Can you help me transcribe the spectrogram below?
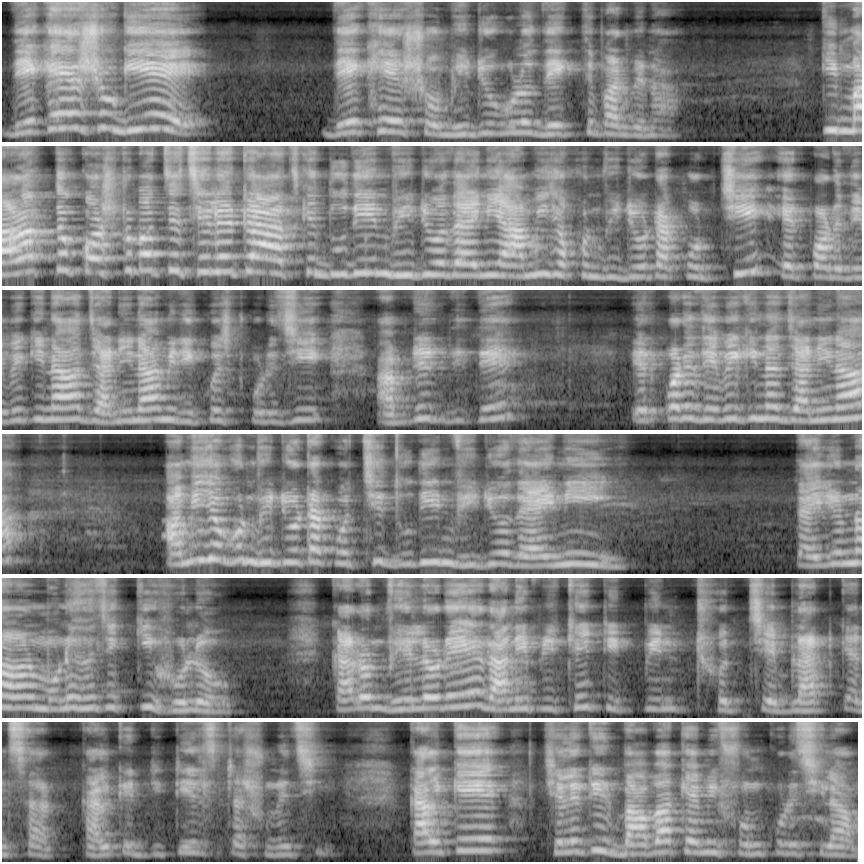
দেখে এসো গিয়ে, দেখে এসো, ভিডিওগুলো দেখতে পারবে না। কি মারাত্মক কষ্ট পাচ্ছে ছেলেটা, আজকে দুদিন ভিডিও দেয়নি, আমি যখন ভিডিওটা করছি, এরপরে দেবে কি না জানি না, আমি রিকোয়েস্ট করেছি আপডেট দিতে, এরপরে দেবে কি না জানি না। আমি যখন ভিডিওটা করছি, দুদিন ভিডিও দেয়নি, তাই জন্য আমার মনে হয়েছে কি হলো। কারণ ভেলোরে রানীপীঠে ট্রিটমেন্ট হচ্ছে ব্লাড ক্যান্সার কালকে ডিটেলসটা শুনেছি। কালকে ছেলেটির বাবাকে আমি ফোন করেছিলাম।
